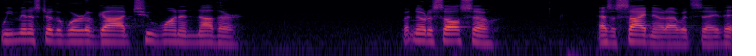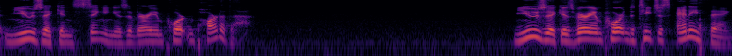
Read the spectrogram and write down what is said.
We minister the word of God to one another. But notice also, as a side note, I would say that music and singing is a very important part of that. Music is very important to teach us anything.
